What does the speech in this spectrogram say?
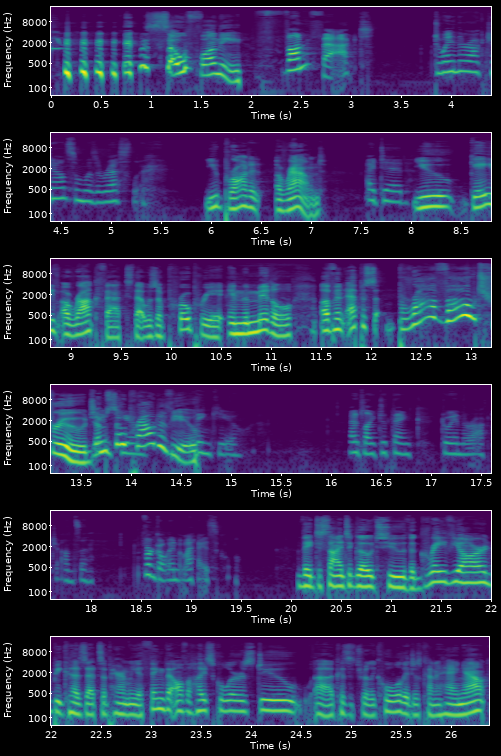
it was so funny. Fun fact: Dwayne the Rock Johnson was a wrestler. You brought it around. I did. You gave a rock fact that was appropriate in the middle of an episode. Bravo, Truge! I'm so you. proud of you. Thank you. I'd like to thank Dwayne the Rock Johnson for going to my high school. They decide to go to the graveyard because that's apparently a thing that all the high schoolers do because it's really cool. They just kind of hang out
